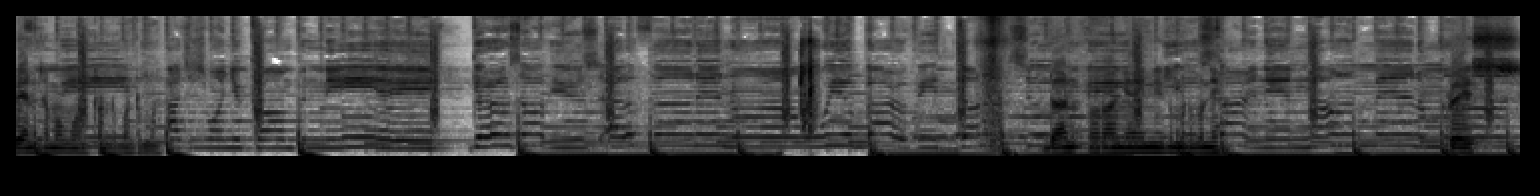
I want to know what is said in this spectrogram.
ban sama monton teman-teman. Dan orangnya ini teman-teman ya. Crash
